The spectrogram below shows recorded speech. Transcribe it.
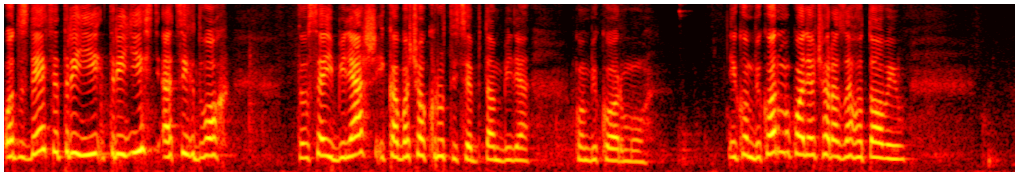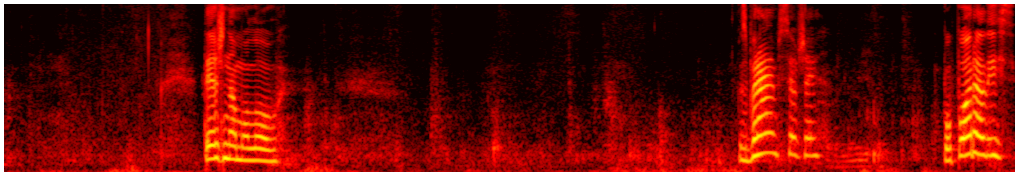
От, здається, три, три їсть, а цих двох то все і біляш, і кабачок крутиться там біля комбікорму. І комбікорму Коля вчора заготовив. Теж намолов. Збираємося вже. Попорались.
